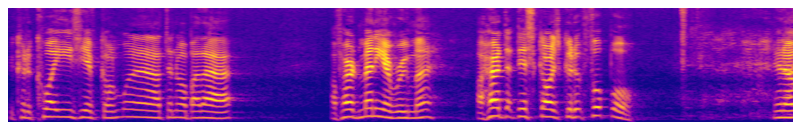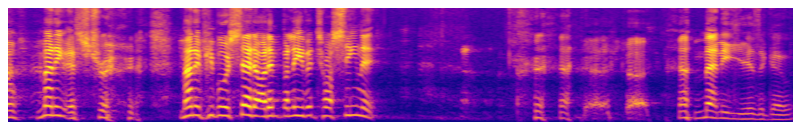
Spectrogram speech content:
we could have quite easily have gone, well, I don't know about that. I've heard many a rumor. I heard that this guy's good at football. You know, many, it's true. many people have said it. I didn't believe it till I seen it. many years ago.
